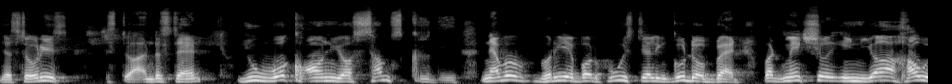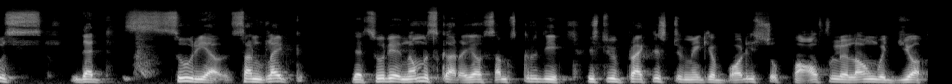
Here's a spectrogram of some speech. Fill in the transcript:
The story is, is to understand, you work on your samskriti. Never worry about who is telling good or bad, but make sure in your house that Surya, sunlight, that Surya Namaskara, your samskriti is to be practiced to make your body so powerful along with your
